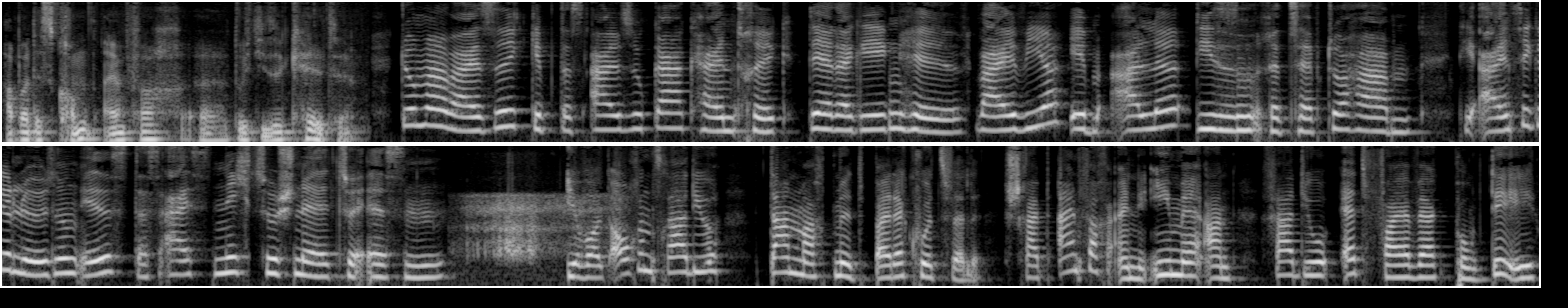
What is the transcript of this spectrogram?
aber das kommt einfach äh, durch diese Kälte. Dummerweise gibt es also gar keinen Trick, der dagegen hilft, weil wir eben alle diesen Rezeptor haben. Die einzige Lösung ist, das Eis nicht zu schnell zu essen. Ihr wollt auch ins Radio? Dann macht mit bei der Kurzwelle. Schreibt einfach eine E-Mail an radio@feuerwerk.de.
